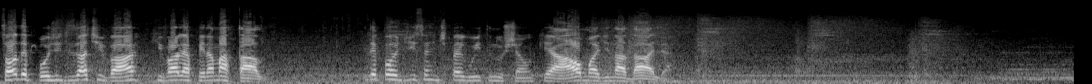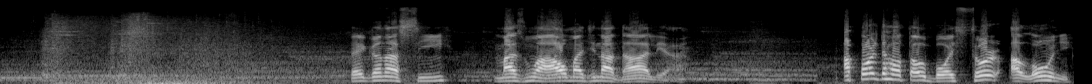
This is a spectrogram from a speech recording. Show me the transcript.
Só depois de desativar que vale a pena matá-lo. E depois disso a gente pega o item no chão, que é a alma de Nadalha. Pegando assim mais uma alma de Nadalha. Após derrotar o boss Sir Alone,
